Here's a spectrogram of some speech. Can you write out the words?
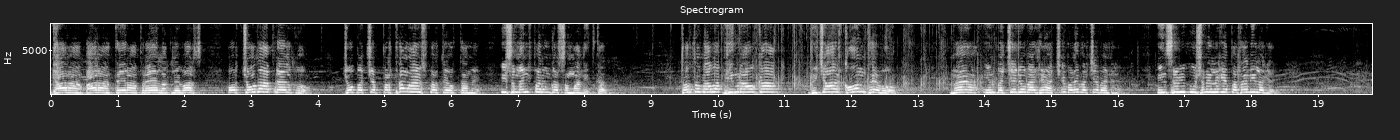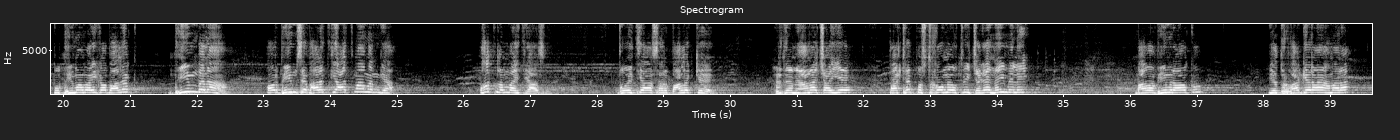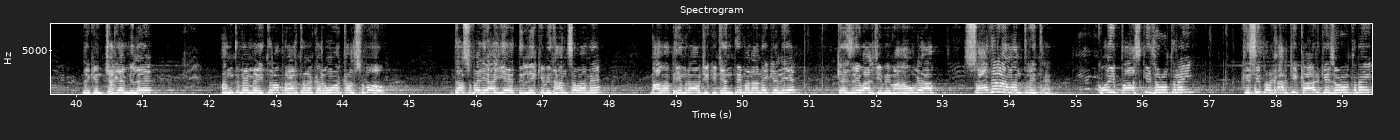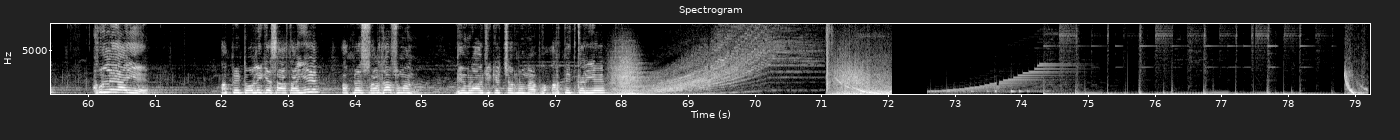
ग्यारह, बारह, तेरह अप्रैल अगले वर्ष और चौदह अप्रैल को जो बच्चे प्रथम आए उस प्रतियोगिता में, इस मंच पर उनको सम्मानित कर। तब तो बाबा भीमराव का विचार कौन थे वो? मैं इन बच्चे जो बैठे हैं, अच्छे बड़े बच्चे बैठे हैं, इनसे भी पूछने लगे, पता नहीं लगे। वो भीमाबाई का बालक भीम बना और भीम से भारत की आत्मा बन गया। बहुत लंबा इतिहास है। वो इतिहास हर बालक के हृदय में आना चाहिए। पाठ्य पुस्तकों में उतनी जगह नहीं मिली। बाबा भीमराव को। यह दुर्भाग्य रहा हमारा, लेकिन जगह मिले। अंत में मैं इतना प्रार्थना करूँगा, कल सुबह दस बजे आइए दिल्ली की विधानसभा में बाबा भीमराव जी की जयंती मनाने के लिए। केजरीवाल जी भी वहाँ होंगे, आप सादर आमंत्रित हैं। कोई पास की ज़रूरत नहीं, किसी प्रकार की कार्ड की ज़रूरत नहीं। खुले आइए। अपनी टोली के साथ आइए, अपने श्रद्धा सुमन भीमराव जी के चरणों में अर्पित करिए।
